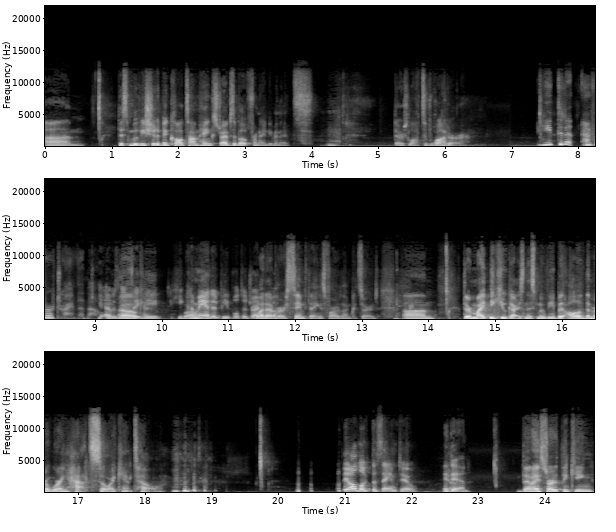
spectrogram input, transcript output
Um, this movie should have been called Tom Hanks Drives a Boat for 90 Minutes. There's lots of water. He didn't ever drive the boat. I was gonna Okay. say he he Well, commanded people to drive. the Whatever, same thing as far as I'm concerned. Um, there might be cute guys in this movie, but all of them are wearing hats, so I can't tell. boat. They all looked the same too. It did. Then I started thinking,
